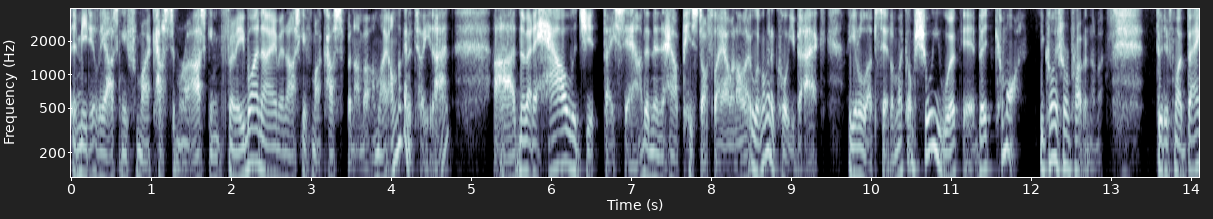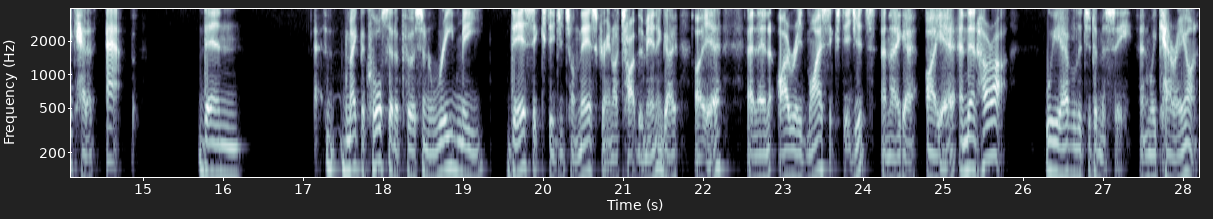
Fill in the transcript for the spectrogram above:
immediately asking for my customer, asking for me by name, and asking for my customer number. I'm like, I'm not going to tell you that. Uh, no matter how legit they sound, and then how pissed off they are, and I'm like, look, I'm going to call you back. They get all upset. I'm like, I'm sure you work there, but come on, you're calling from a private number. But if my bank had an app, then make the call center person read me their six digits on their screen. I type them in and go, oh yeah. And then I read my six digits and they go, oh yeah. And then hurrah, we have legitimacy and we carry on.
